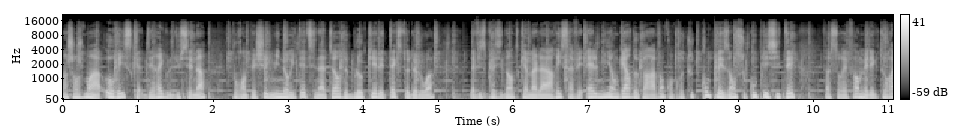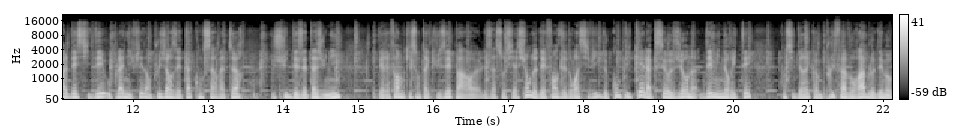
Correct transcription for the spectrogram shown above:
un changement à haut risque des règles du Sénat pour empêcher une minorité de sénateurs de bloquer les textes de loi. La vice-présidente Kamala Harris avait, elle, mis en garde auparavant contre toute complaisance ou complicité face aux réformes électorales décidées ou planifiées dans plusieurs États conservateurs du sud des États-Unis. Des réformes qui sont accusées par euh, les associations de défense des droits civiques de compliquer l'accès aux urnes des minorités considérées comme plus favorables aux démocrates,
